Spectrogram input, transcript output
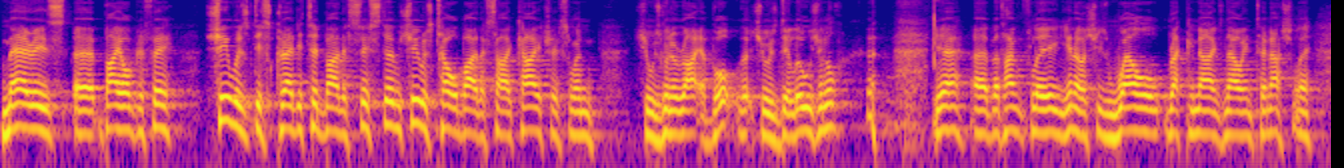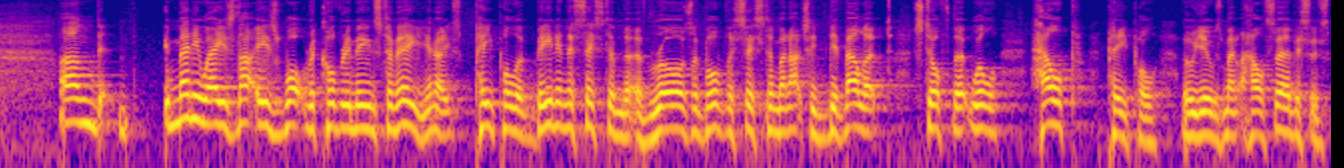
Mary's uh, biography, she was discredited by the system. She was told by the psychiatrist when she was going to write a book that she was delusional. yeah, uh, but thankfully, you know, she's well recognised now internationally. And in many ways, that is what recovery means to me. You know, it's people that have been in the system that have rose above the system and actually developed stuff that will help people who use mental health services.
